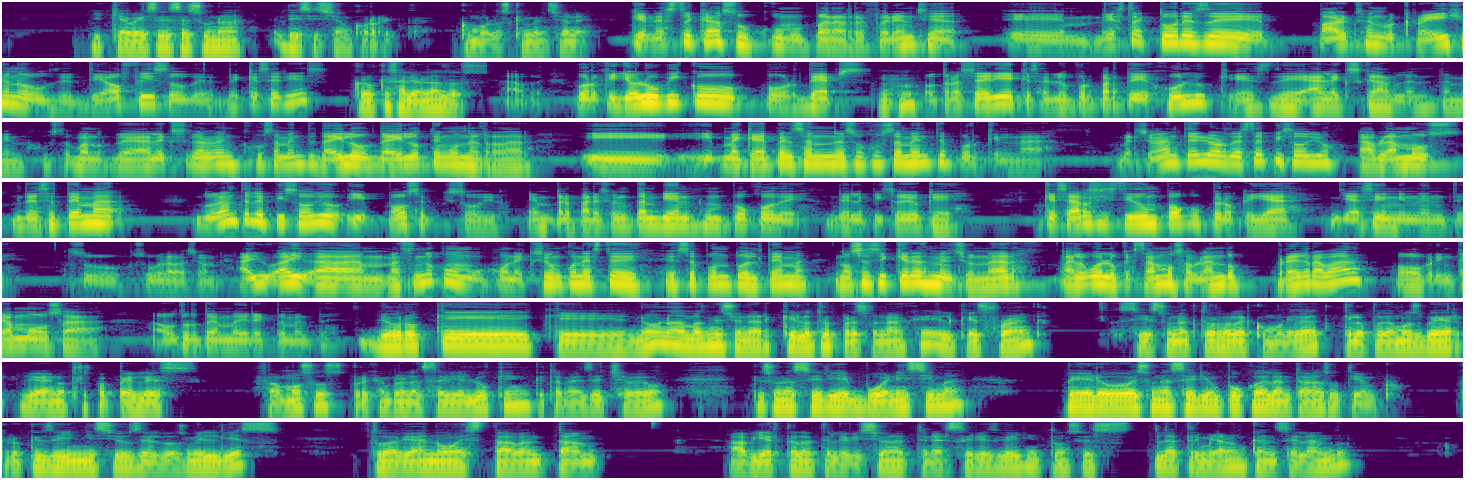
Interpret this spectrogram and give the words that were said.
Y que a veces es una decisión correcta, como los que mencioné. Que en este caso, como para referencia, eh, este actor es de Parks and Recreation o de The Office o de, qué series? Creo que salió en las dos. Ah, Porque yo lo ubico por Debs, otra serie que salió por parte de Hulu, que es de Alex Garland también. bueno, de Alex Garland justamente, de ahí lo, de ahí lo tengo en el radar. Y, y me quedé pensando en eso justamente porque en la versión anterior de este episodio hablamos de ese tema durante el episodio y post episodio. En preparación también un poco de, del episodio que, que se ha resistido un poco, pero que ya, ya es inminente su, grabación. Hay, hay haciendo como conexión con este, este punto del tema, no sé si quieres mencionar algo de lo que estamos hablando pre-grabar o brincamos a, a otro tema directamente. Yo creo que, que no, nada más mencionar que el otro personaje, el que es Frank, sí es un actor de la comunidad, que lo podemos ver ya en otros papeles famosos, por ejemplo en la serie Looking, que también es de HBO, que es una serie buenísima, pero es una serie un poco adelantada a su tiempo. Creo que es de inicios del 2010 todavía no estaban tan abierta la televisión a tener series gay, entonces la terminaron cancelando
